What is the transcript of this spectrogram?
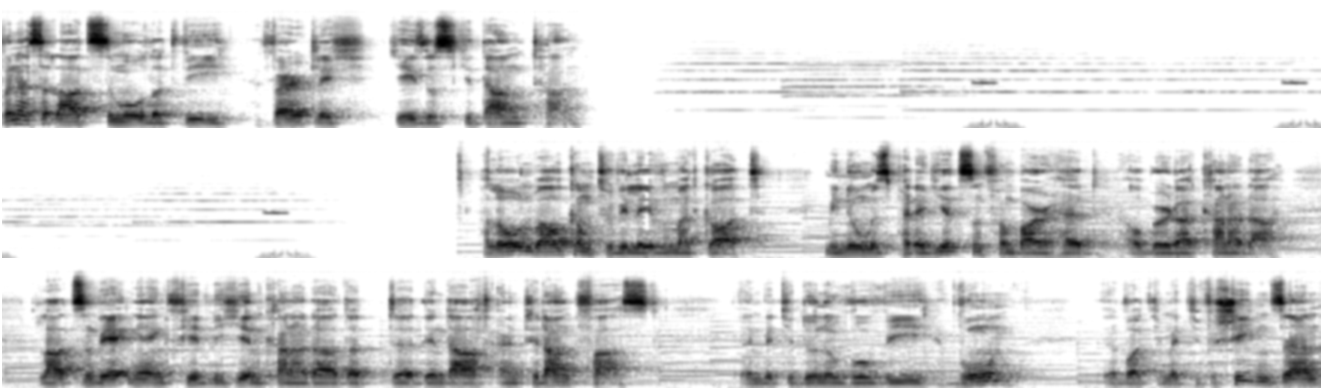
Wann ist das letzte Mal, dass wir wirklich Jesus gedankt haben? Hallo und willkommen zu Wir leben mit Gott. Mein Name ist Peter Giertzen von Barhead, Alberta, Kanada. Letzten Wochenende feiern wir hier in Kanada dat, uh, den Tag Erntedank fast. Ein bisschen doen wo wir wohnen, je met je verschieden zijn,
